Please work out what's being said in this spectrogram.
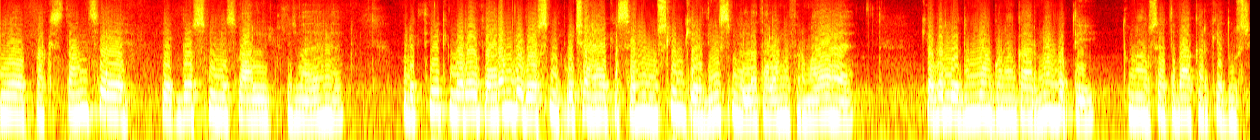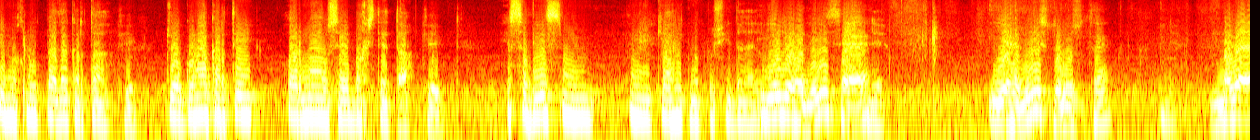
ये पाकिस्तान से एक दोस्त ने सवाल भिजवाया है वो लिखती है कि मेरे एक अहमदी दोस्त ने पूछा है कि सही मुस्लिम की हदीस में अल्लाह ताला ने फरमाया है कि अगर ये दुनिया गुनाहगार न होती तो मैं उसे तबाह करके दूसरी मखलूक पैदा करता जो गुनाह करती और मैं उसे बख्श देता। इस हदीस में क्या हिकमत पोशीदा है? ये जो हदीस है ये हदीस दुरुस्त है मगर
